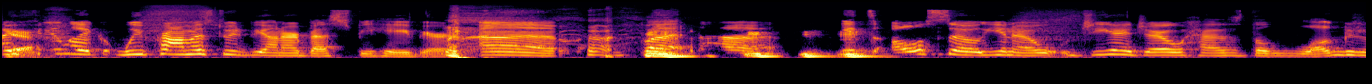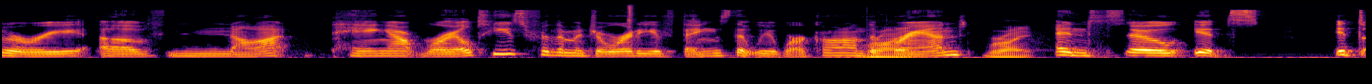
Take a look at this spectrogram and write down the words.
I feel like we promised we'd be on our best behavior. Um, but uh, it's also, you know, G.I. Joe has the luxury of not paying out royalties for the majority of things that we work on on the Right. brand. right. And so it's it's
